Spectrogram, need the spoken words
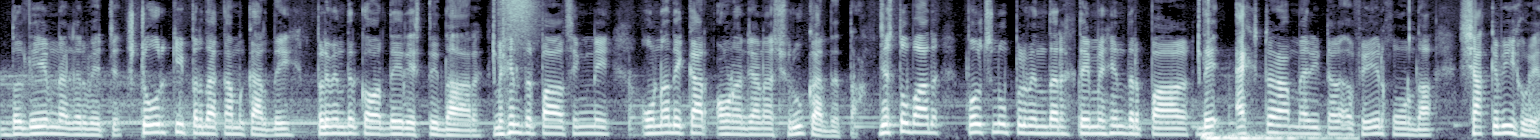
ਬਲਦੇਵ ਨਗਰ ਵਿੱਚ ਵਿੱਚ ਸਟੋਰ ਕੀਪਰ ਦਾ ਕੰਮ ਕਰਦੇ ਪਲਵਿੰਦਰ ਕੌਰ ਦੇ ਰਿਸ਼ਤੇਦਾਰ ਮਹਿੰਦਰਪਾਲ ਸਿੰਘ ਨੇ ਉਹਨਾਂ ਦੇ ਘਰ ਆਉਣਾ ਜਾਣਾ ਸ਼ੁਰੂ ਕਰ ਦਿੱਤਾ, ਜਿਸ ਤੋਂ ਬਾਅਦ ਪੁਲਿਸ ਨੂੰ ਪਲਵਿੰਦਰ ਤੇ ਮਹਿੰਦਰਪਾਲ ਦੇ ਐਕਸਟਰਾ ਮੈਰਿਟਲ ਅਫੇਅਰ ਹੋਣ ਦਾ ਸ਼ੱਕ ਵੀ ਹੋਇਆ।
